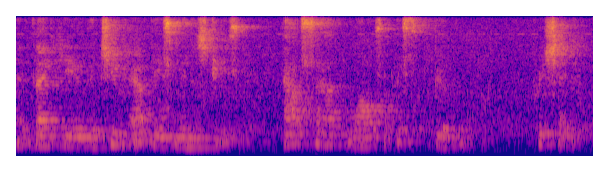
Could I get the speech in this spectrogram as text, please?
And thank you that you have these ministries outside the walls of this building. Appreciate it.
